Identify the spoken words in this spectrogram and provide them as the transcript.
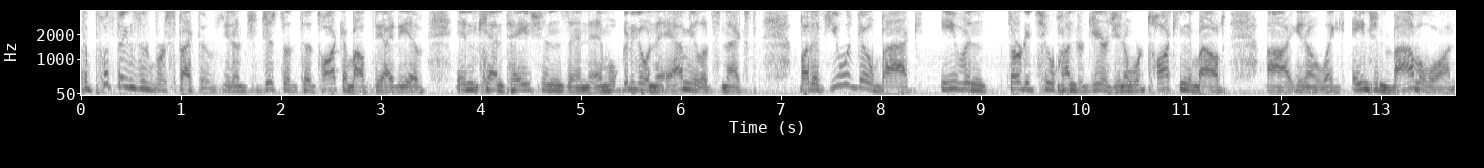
To put things in perspective, you know, just to, to talk about the idea of incantations and and we're going to go into amulets next. But if you would go back even 3,200 years, you know, we're talking about, uh, you know, like ancient Babylon.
